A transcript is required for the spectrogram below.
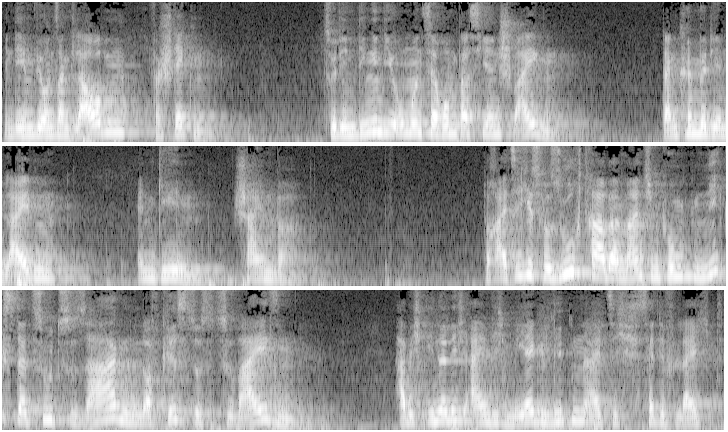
indem wir unseren Glauben verstecken, zu den Dingen, die um uns herum passieren, schweigen. Dann können wir dem Leiden entgehen, scheinbar. Doch als ich es versucht habe, an manchen Punkten nichts dazu zu sagen und auf Christus zu weisen, habe ich innerlich eigentlich mehr gelitten, als ich es hätte vielleicht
